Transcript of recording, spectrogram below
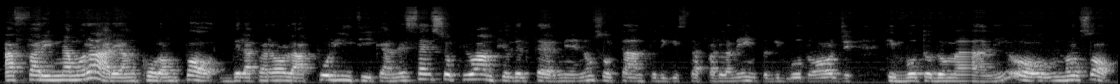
a far innamorare ancora un po' della parola politica nel senso più ampio del termine, non soltanto di chi sta a Parlamento, chi voto oggi, chi voto domani. Io non lo so,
